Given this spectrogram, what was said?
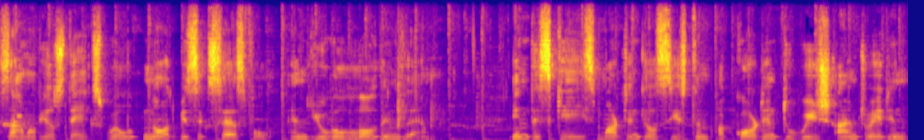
Some of your stakes will not be successful and you will lose in them. In this case, martingale system according to which I'm trading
